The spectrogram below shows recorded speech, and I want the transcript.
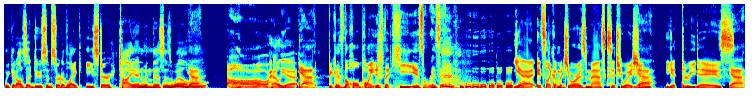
we could also do some sort of like Easter tie-in with this as well. yeah. oh, hell yeah. Yeah. Because the whole point is that he is risen. Yeah. It's like a Majora's Mask situation. Yeah. You get three days. Yeah.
